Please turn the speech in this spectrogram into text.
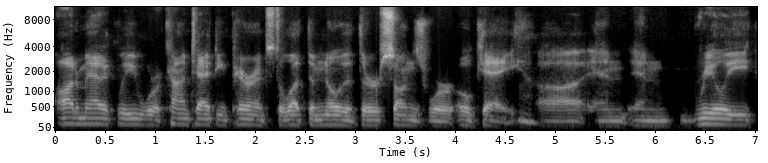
automatically were contacting parents to let them know that their sons were okay, uh, and and really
